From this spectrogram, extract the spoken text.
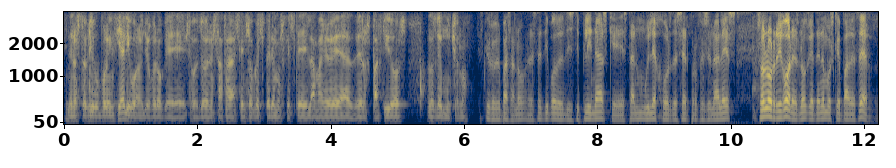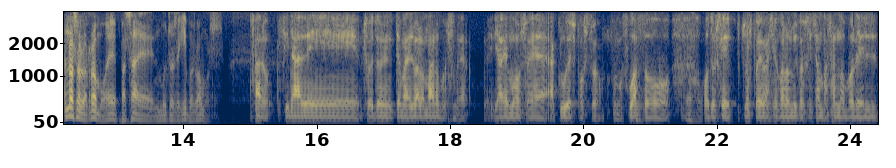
de, nuestro equipo provincial y bueno, yo creo que sobre todo en esta fase de ascenso que esperemos que esté la mayoría de los partidos nos dé mucho, ¿no? Es que es lo que pasa, ¿no? En este tipo de disciplinas que están muy lejos de ser profesionales, son los rigores, ¿no? Que tenemos que padecer. No solo Romo, ¿eh? Pasa en muchos equipos, vamos. Claro, al final, eh, sobre todo en el tema del balonmano, pues ya vemos eh, a clubes pues, como Suazo, otros que los problemas económicos que están pasando por el,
